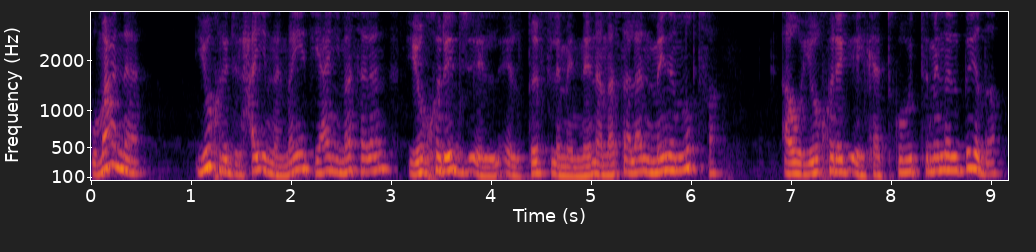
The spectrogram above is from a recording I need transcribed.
ومعنى يخرج الحي من الميت يعني مثلا يخرج الطفل مننا مثلا من النطفة أو يخرج الكتكوت من البيضة.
